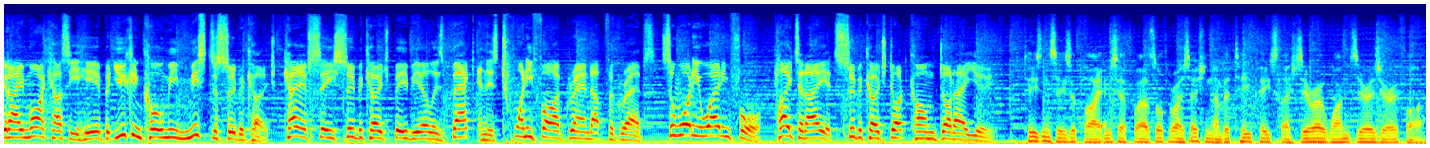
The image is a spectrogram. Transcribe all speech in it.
G'day, Mike Hussey here, but you can call me Mr. Supercoach. KFC Supercoach BBL is back and there's 25 grand up for grabs. So what are you waiting for? Play today at supercoach.com.au. T's and C's apply. New South Wales authorisation number TP slash 01005.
